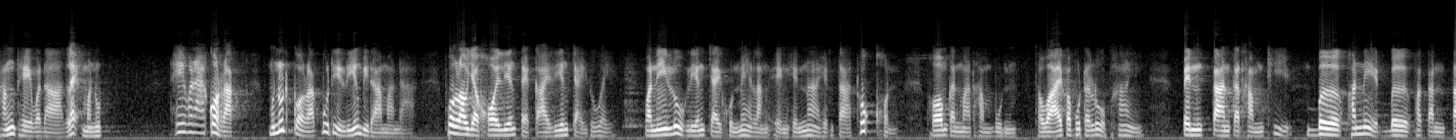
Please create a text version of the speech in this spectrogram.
ทั้งเทวดาและมนุษย์ เทวดาก็รัก มนุษย์ก็รักผู้ที่เลี้ยงบิดามารดา พวกเราอย่าคอยเลี้ยงแต่กายเลี้ยงใจด้วย วันนี้ลูกเลี้ยงใจคุณแม่หลังเองเห็นหน้าเห็นตาทุกคน พร้อมกันมาทำบุญ ถวายพระพุทธรูปให้ เป็นการกระทำที่เบิกพระเนตร เบิกพระกันต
